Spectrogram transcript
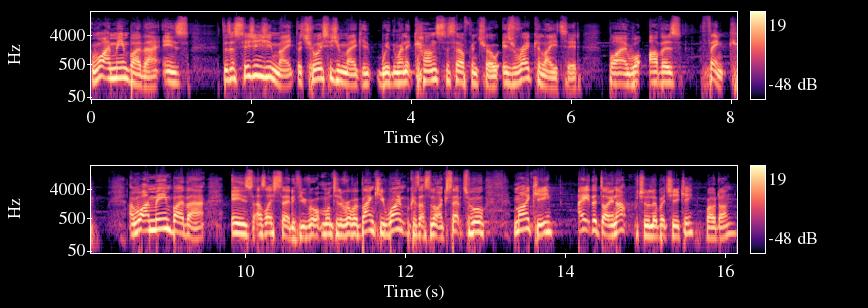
And what I mean by that is the decisions you make, the choices you make when it comes to self control is regulated by what others think. And what I mean by that is, as I said, if you wanted to rob a bank, you won't because that's not acceptable. Mikey ate the donut, which was a little bit cheeky. Well done.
